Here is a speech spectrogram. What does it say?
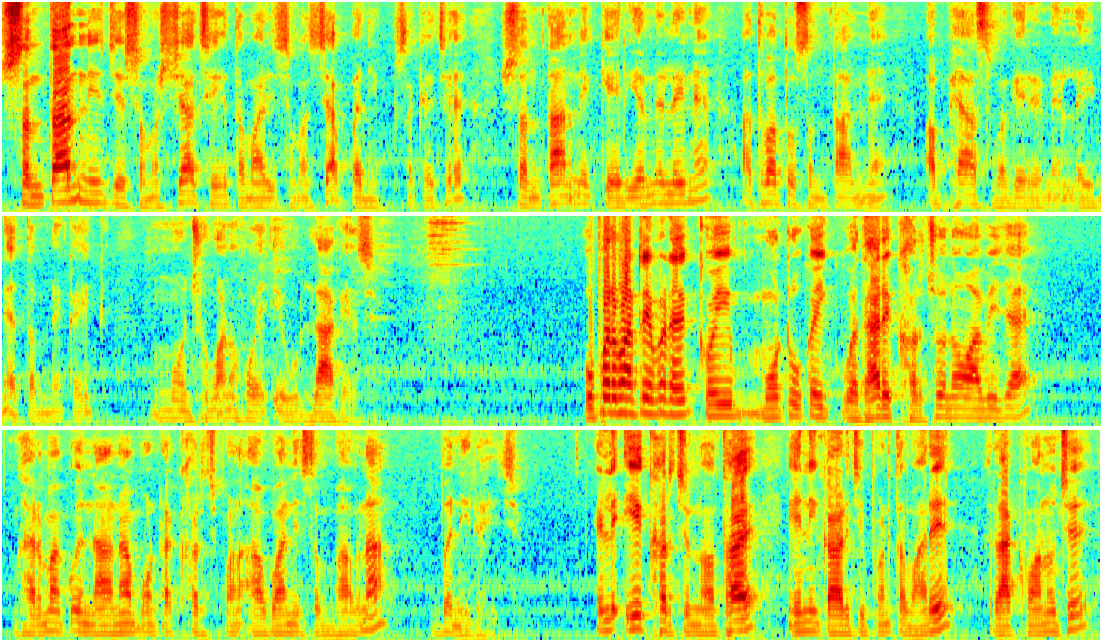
સંતાનની જે સમસ્યા છે એ તમારી સમસ્યા બની શકે છે. સંતાનને કેરિયરને લઈને અથવા તો સંતાનને અભ્યાસ વગેરેને લઈને તમને કંઈક મૂંઝવણ હોય એવું લાગે છે. ઉપર માટે મને કોઈ મોટું કંઈક વધારે ખર્ચો ન આવી જાય. ઘરમાં કોઈ નાના મોટા ખર્ચ પણ આવવાની સંભાવના બની રહી છે. એટલે એ ખર્ચ ન થાય, એની કાળજી પણ તમારે રાખવાનું છે.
